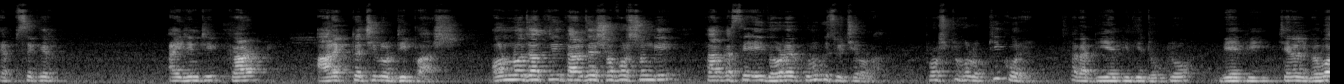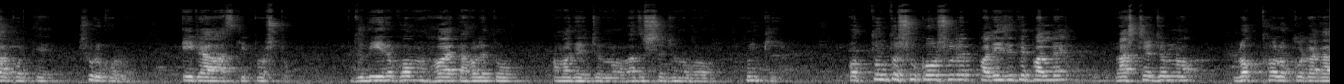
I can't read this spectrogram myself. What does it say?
অ্যাপসেকের আইডেন্টি কার্ড, আরেকটা ছিল ডি পাস অন্য যাত্রী তার যে সফর সঙ্গী, তার কাছে এই ধরনের কোনো কিছুই ছিল না। প্রশ্ন হলো, কি করে তারা বিএপি দিয়ে ঢুকলো বিএপি চ্যানেল ব্যবহার করতে শুরু করল? এইটা আজকে প্রশ্ন। যদি এরকম হয়, তাহলে তো আমাদের জন্য, রাজস্বের জন্য বড় হুমকি। অত্যন্ত সুকৌশলে পালিয়ে যেতে পারলে রাষ্ট্রের জন্য লক্ষ লক্ষ টাকা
